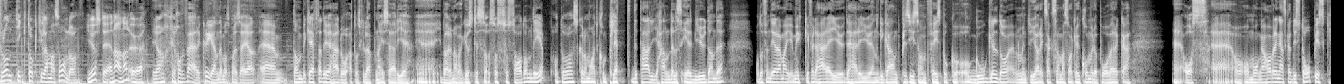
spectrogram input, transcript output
Från TikTok till Amazon då. Just det, en annan ö. Ja, ja verkligen, det måste man säga. Ehm, de bekräftade ju här då att de skulle öppna i Sverige eh, i början av augusti. Så, så, så sa de det och då ska de ha ett komplett detaljhandelserbjudande. Och då funderar man ju mycket, för det här är ju, det här är ju en gigant, precis som Facebook och, och Google, då, även om de inte gör exakt samma saker. Hur kommer det att påverka eh, oss? Eh, och, och, många har väl en ganska dystopisk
